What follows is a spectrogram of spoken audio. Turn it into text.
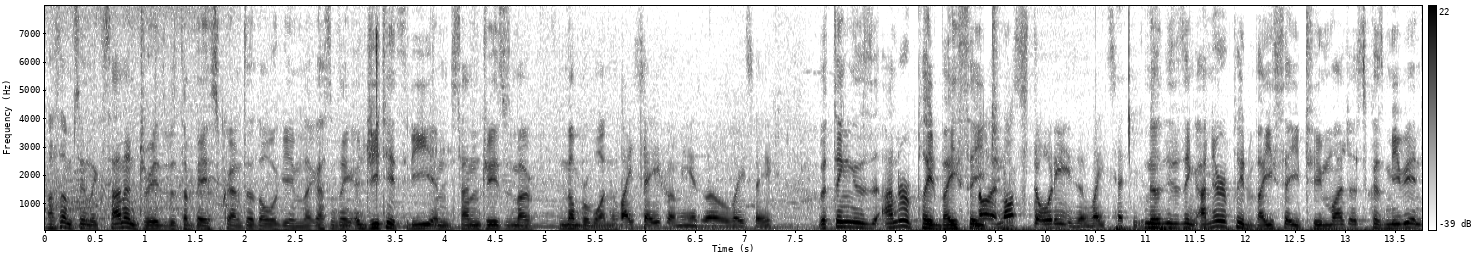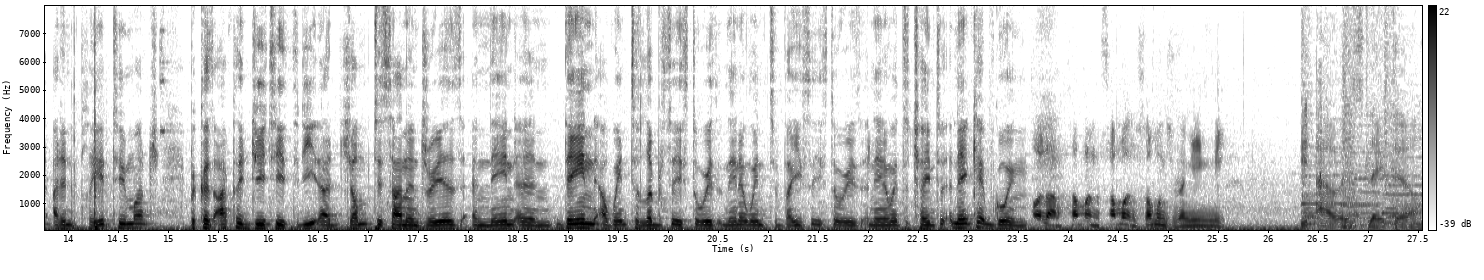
That's what I'm saying. Like San Andreas was the best of the whole game. Like that's something. GTA 3 and San Andreas was my number one. Vice City for me as well, Vice City. The thing is, I never played Vice City. No, too- not stories, Vice City. No, the thing I never played Vice City too much. It's because maybe I didn't play it too much because I played GT3 and I jumped to San Andreas and then and then I went to Liberty Stories and then I went to Vice City Stories and then I went to China and then it kept going. Hold on, someone, someone, someone's ringing me. Eight hours later.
